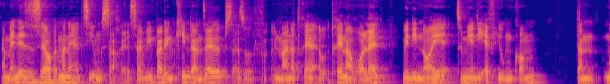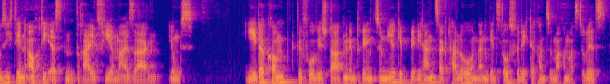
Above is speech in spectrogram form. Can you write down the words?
Am Ende ist es ja auch immer eine Erziehungssache. Es ist ja wie bei den Kindern selbst, also in meiner Tra Trainerrolle, wenn die neu zu mir in die F-Jugend kommen, dann muss ich denen auch die ersten drei, vier Mal sagen, Jungs, jeder kommt, bevor wir starten mit dem Training zu mir, gibt mir die Hand, sagt Hallo und dann geht's los für dich, dann kannst du machen, was du willst.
